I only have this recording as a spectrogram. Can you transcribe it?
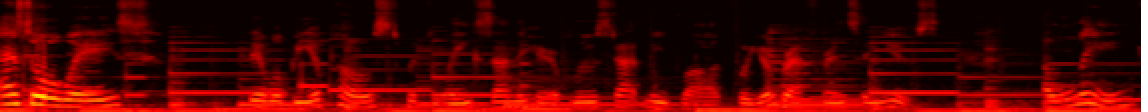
As always, there will be a post with links on the hairblues.me blog for your reference and use. A link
